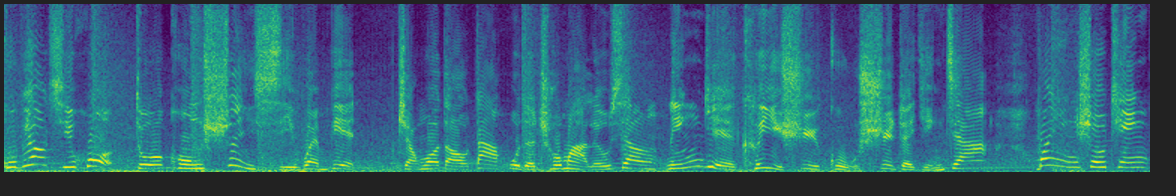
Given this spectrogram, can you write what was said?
股票期货多空瞬息万变，掌握到大户的筹码流向，您也可以是股市的赢家。欢迎收听《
